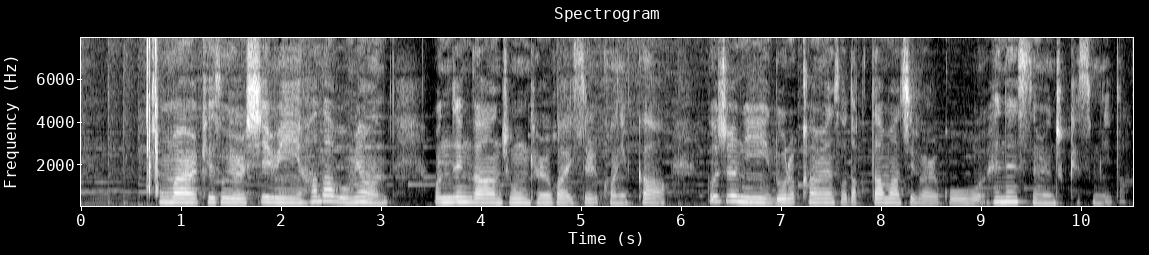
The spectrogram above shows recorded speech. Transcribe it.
정말 계속 열심히 하다 보면 언젠간 좋은 결과 있을 거니까 꾸준히 노력하면서 낙담하지 말고 해냈으면 좋겠습니다.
